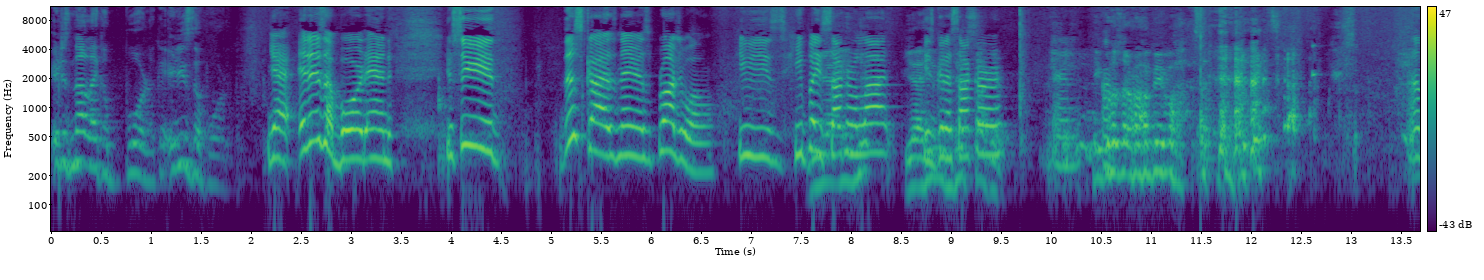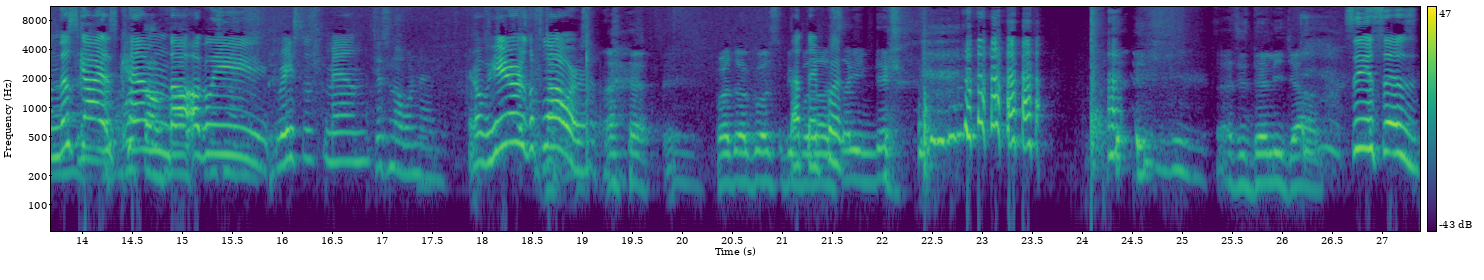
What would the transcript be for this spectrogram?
it is not like a board. Okay, it is a board. Yeah, it is a board and you see this guy's name is Brajwal. He's he plays Yeah, soccer a lot. yeah, he's he good at soccer. soccer. And, He goes uh-huh. around people. and this guy is What Ken, the the ugly racist man. Just no one name. And over here is the flower. Brother goes to That people they that put- are sucking dick. That's his daily job. See, it says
